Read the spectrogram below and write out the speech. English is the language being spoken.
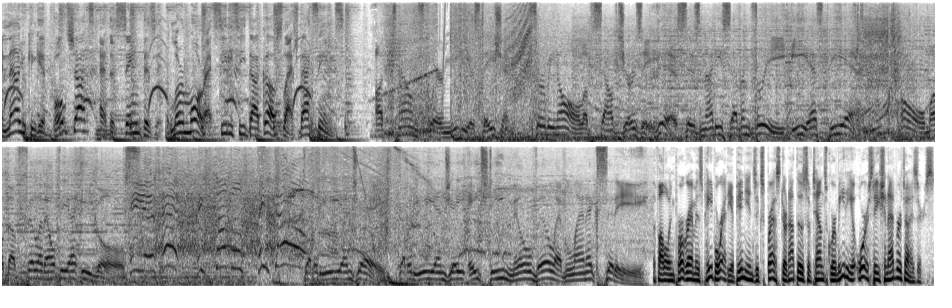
And now you can get both shots at the same visit. Learn more at cdc.gov slash vaccines. A Townsquare Media station serving all of South Jersey. This is 97.3 ESPN, home of the Philadelphia Eagles. He is hit. He stumbles. He's down. WENJ, WENJ HD, Millville, Atlantic City. The following program is paid for, and the opinions expressed are not those of Townsquare Media or station advertisers.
